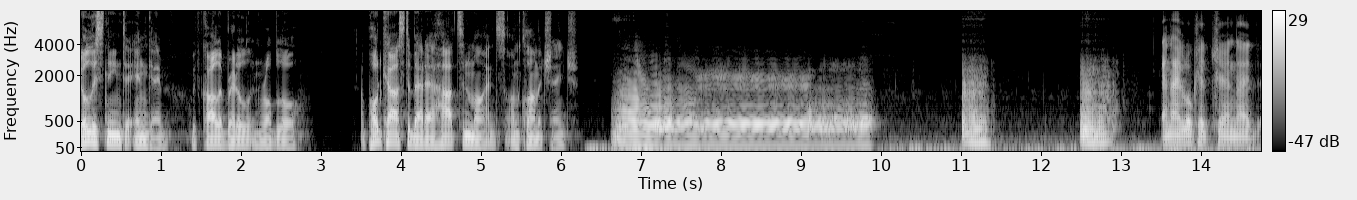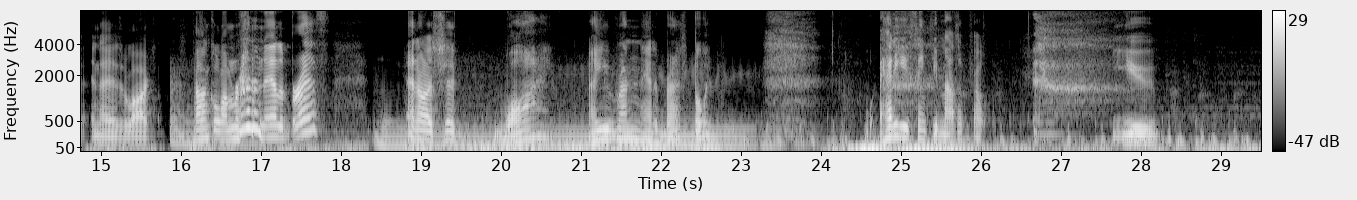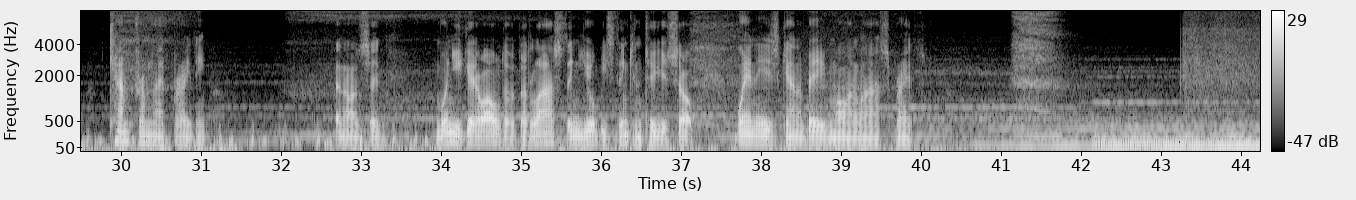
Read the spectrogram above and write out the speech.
You're listening to Endgame with Kyla Brettle and Rob Law, a podcast about our hearts and minds on climate change. and they look at you and they and they're like, "Uncle, I'm running out of breath." And I said, "Why are you running out of breath, boy?" How do you think your mother felt? You come from that breathing. And I said, when you get older, the last thing you'll be thinking to yourself, when is going to be my last breath?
